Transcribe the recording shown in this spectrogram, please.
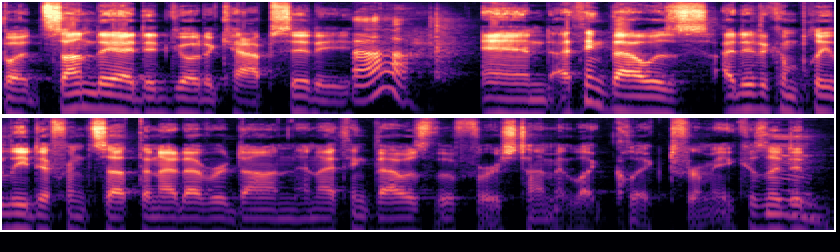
But Sunday I did go to Cap City. Uh-huh. Ah. And I think that was I did a completely different set than I'd ever done, and I think that was the first time it like clicked for me because I Hmm. did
